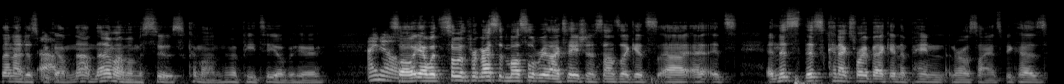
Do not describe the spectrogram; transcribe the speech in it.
then I just Oh. become no. Then I'm a masseuse. Come on, I'm a PT over here. I know. So yeah, with so with progressive muscle relaxation, it sounds like it's uh, it's and this this connects right back into pain neuroscience because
